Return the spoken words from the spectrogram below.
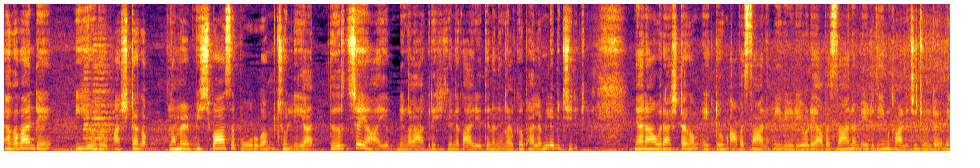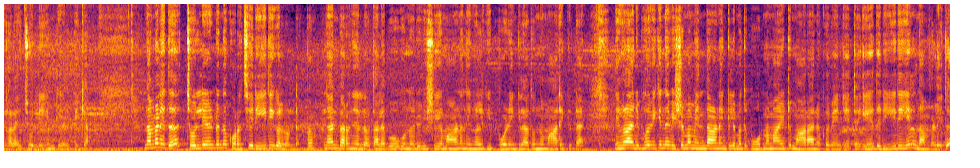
ഭഗവാന്റെ ഈ ഒരു അഷ്ടകം നമ്മൾ വിശ്വാസപൂർവം ചൊല്ലിയാൽ തീർച്ചയായും നിങ്ങൾ ആഗ്രഹിക്കുന്ന കാര്യത്തിന് നിങ്ങൾക്ക് ഫലം ലഭിച്ചിരിക്കും. ഞാൻ ആ ഒരു അഷ്ടകം ഏറ്റവും അവസാനം ഈ വീഡിയോയുടെ അവസാനം എഴുതിയും കാണിച്ചിട്ടുണ്ട്. നിങ്ങളെ ചൊല്ലിയും കേൾപ്പിക്കാം. നമ്മളിത് ചൊല്ലേണ്ടുന്ന കുറച്ച് രീതികളുണ്ട്. ഇപ്പം ഞാൻ പറഞ്ഞല്ലോ തല പോകുന്ന ഒരു വിഷയമാണ് നിങ്ങൾക്ക് ഇപ്പോഴെങ്കിൽ അതൊന്ന് മാറിക്കിട്ടാൻ. നിങ്ങൾ അനുഭവിക്കുന്ന വിഷമം എന്താണെങ്കിലും അത് പൂർണമായിട്ട് മാറാനൊക്കെ വേണ്ടിയിട്ട് ഏത് രീതിയിൽ നമ്മളിത്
